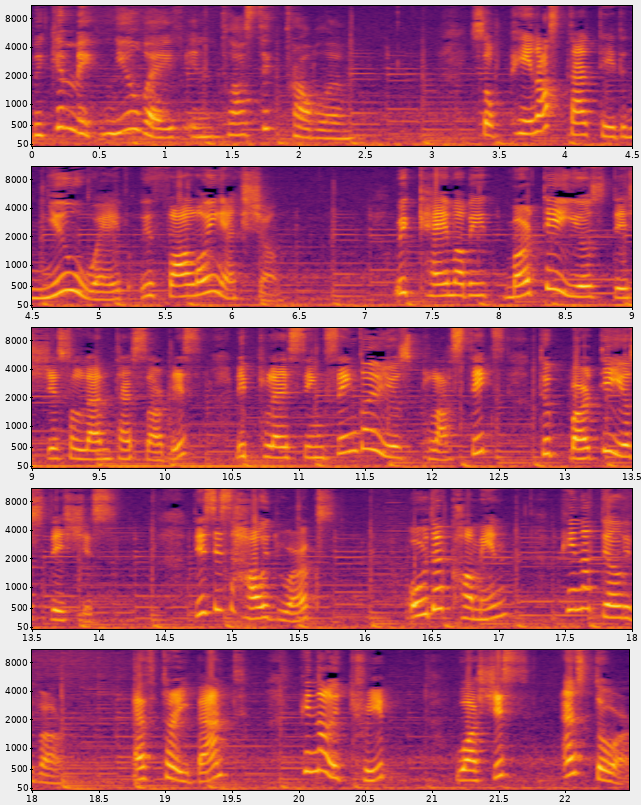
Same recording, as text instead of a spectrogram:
we can make new wave in plastic problem. So Peanut started new wave with following action. We came up with multi-use dishes rental service, replacing single-use plastics to multi-use dishes. This is how it works. Order come in, Peanut deliver. After event, Peanut retrieve, washes, and store.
